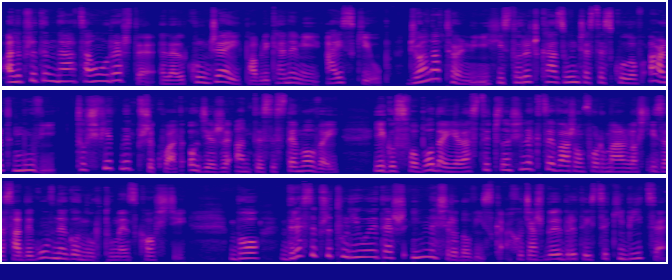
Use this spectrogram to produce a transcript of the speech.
ale przy tym na całą resztę LL Cool J, Public Enemy, Ice Cube. Joanna Turney, historyczka z Winchester School of Art, mówi: to świetny przykład odzieży antysystemowej. Jego swoboda i elastyczność lekceważą formalność i zasady głównego nurtu męskości. Bo dresy przytuliły też inne środowiska, chociażby brytyjscy kibice,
